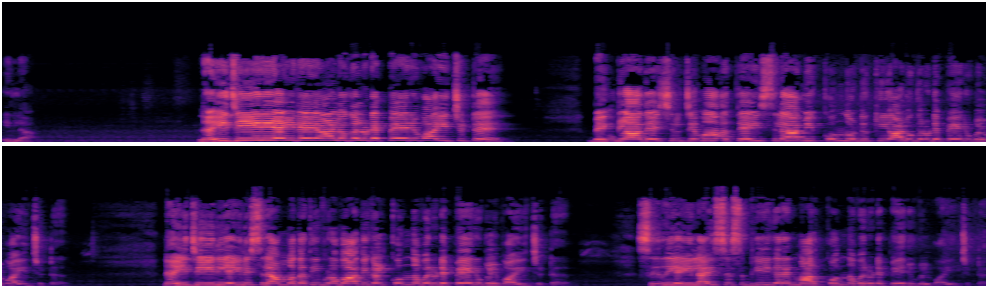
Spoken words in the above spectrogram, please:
ഇല്ല. നൈജീരിയയിലെ ആളുകളുടെ പേര് വായിച്ചിട്ട് ബംഗ്ലാദേശിൽ ജമാഅത്തെ ഇസ്ലാമി കൊന്നൊടുക്കിയ ആളുകളുടെ പേരുകൾ വായിച്ചിട്ട് നൈജീരിയയിൽ ഇസ്ലാം മത തീവ്രവാദികൾ കൊന്നവരുടെ പേരുകൾ വായിച്ചിട്ട് സിറിയയിൽ ഐസിസ് ഭീകരന്മാർ കൊന്നവരുടെ പേരുകൾ വായിച്ചിട്ട്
